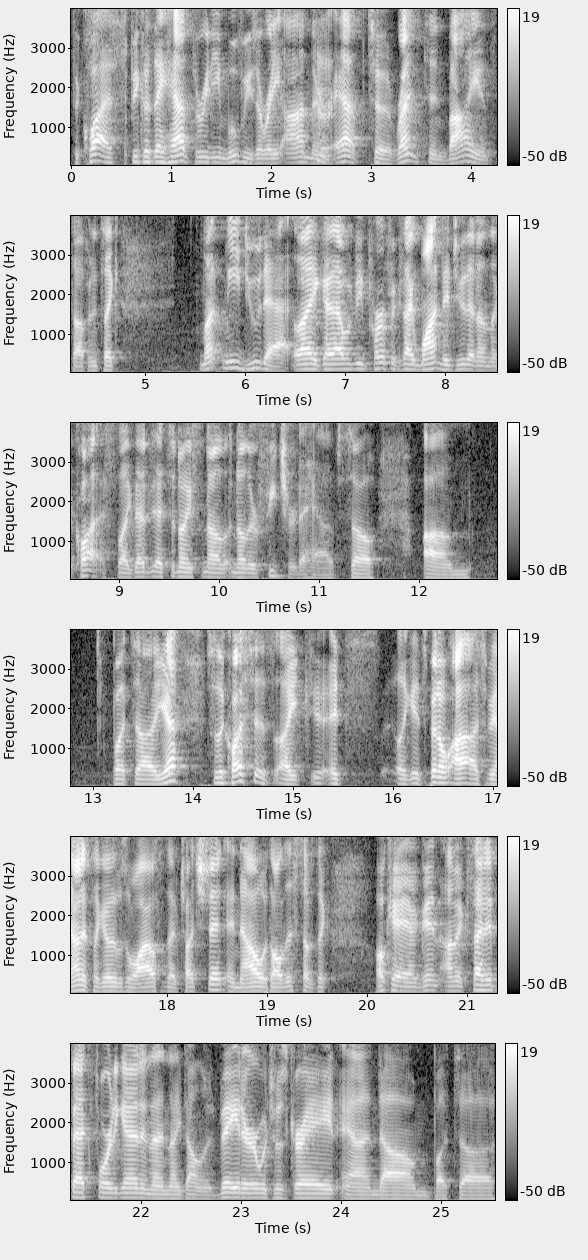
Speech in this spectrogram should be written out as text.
the Quest because they have 3D movies already on their Hmm. app to rent and buy and stuff, and it's like. Let me do that. Like that would be perfect because I want to do that on the Quest. Like that. That's a nice another, another feature to have. So, um, but uh, yeah, so the quest is like it's like it's been a while. To be honest, like it was a while since I've touched it, and now with all this stuff, it's like okay, I'm getting, I'm excited back for it again. And then I downloaded Vader, which was great, and um, but uh,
